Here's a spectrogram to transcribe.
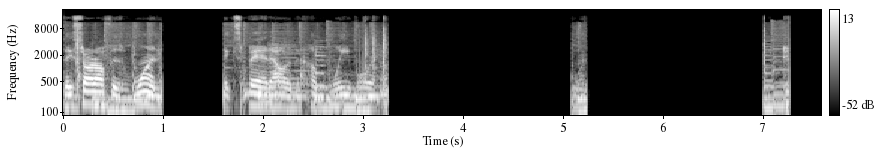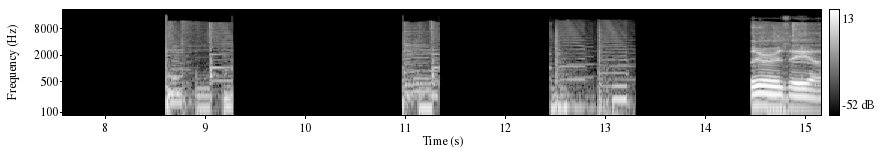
They start off as one, expand out and become way more. There is a uh,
